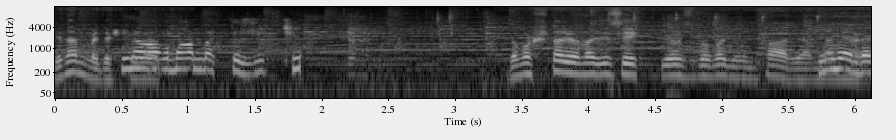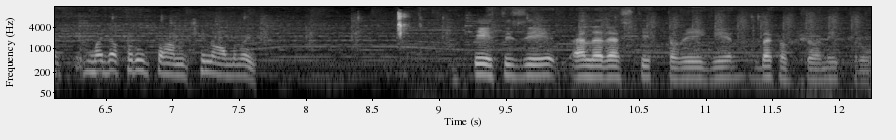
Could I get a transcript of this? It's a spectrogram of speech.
Én nem megyek Csináld oda. már meg, te már. De most nagyon nagy izék közben vagyunk, várjál Nem érdek, majd akkor utána csinálom meg. Két izé, LRS itt a végén, bekapcsol a nitro.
